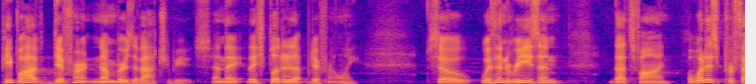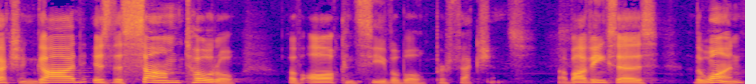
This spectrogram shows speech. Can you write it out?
people have different numbers of attributes, and they, they split it up differently. So, within reason, that's fine. What is perfection? God is the sum total of all conceivable perfections. Bavinck says, the one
